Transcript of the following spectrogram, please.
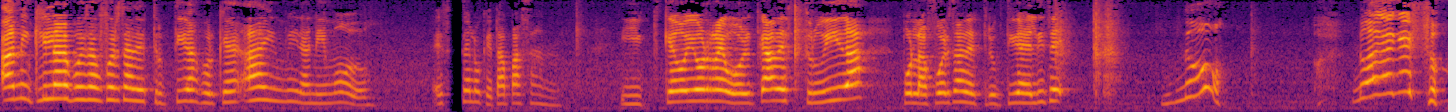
aniquilar por esas fuerzas destructivas porque, ay, mira, ni modo, eso es lo que está pasando. Y quedo yo revolcada, destruida por las fuerzas destructivas. Él dice, no, no hagan eso.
